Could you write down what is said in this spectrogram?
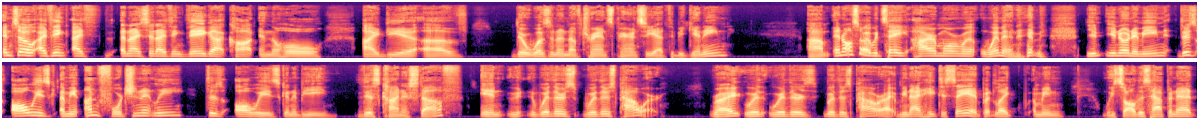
and so i think i and i said i think they got caught in the whole idea of there wasn't enough transparency at the beginning um, and also, I would say hire more w- women. you, you know what I mean? There's always, I mean, unfortunately, there's always going to be this kind of stuff in where there's where there's power, right? Where where there's where there's power. I mean, I'd hate to say it, but like, I mean, we saw this happen at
